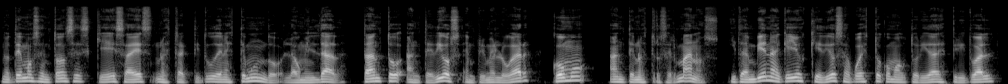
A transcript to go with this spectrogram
Notemos entonces que esa es nuestra actitud en este mundo, la humildad, tanto ante Dios en primer lugar, como ante nuestros hermanos, y también a aquellos que Dios ha puesto como autoridad espiritual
